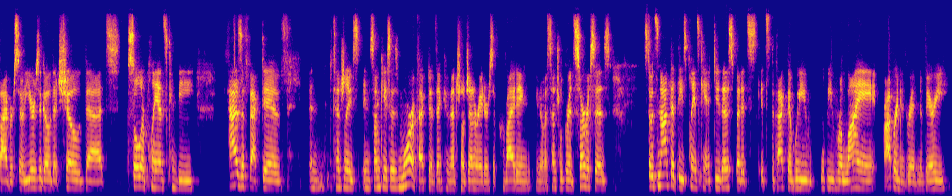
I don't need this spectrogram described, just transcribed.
five or so years ago that showed that solar plants can be as effective and potentially in some cases more effective than conventional generators at providing you know essential grid services so it's not that these plants can't do this, but it's it's the fact that we will be relying operating the grid in a very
